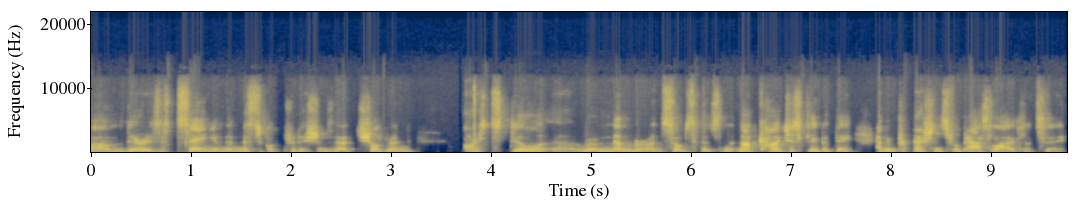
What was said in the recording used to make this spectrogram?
Um, there is a saying in the mystical traditions that children are still uh, remember in some sense, not consciously, but they have impressions from past lives, let's say,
